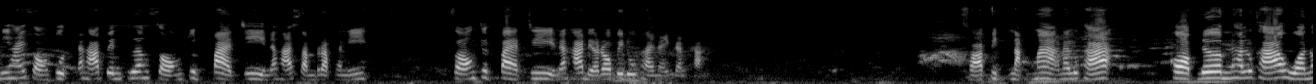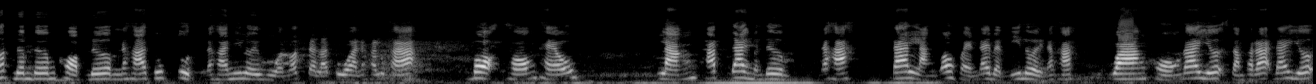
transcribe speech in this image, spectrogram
มีให้ 2 จุดนะคะ เป็นเครื่อง 2.8G นะคะสำหรับคันนี้ 2.8G นะคะ เดี๋ยวเราไปดูภายในกันค่ะ ฝาปิดหนักมากนะลูกค้า ขอบเดิมนะคะลูกค้าหัวน็อตเดิมๆขอบเดิมนะคะ ทุกจุดนะคะ นี่เลยหัวน็อตแต่ละตัวนะคะ ลูกค้า เบาะท้องแถว หลังพับได้เหมือนเดิมนะคะ ด้านหลังก็แขวนได้แบบนี้เลยนะคะ วางของได้เยอะสัมภาระได้เยอะ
